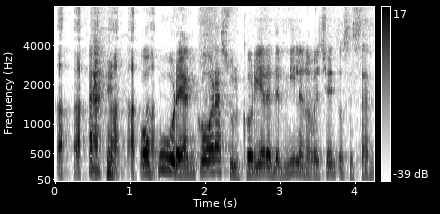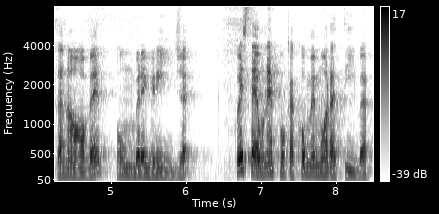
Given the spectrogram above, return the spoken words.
Oppure ancora sul Corriere del 1969, Ombre grigie, questa è un'epoca commemorativa.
